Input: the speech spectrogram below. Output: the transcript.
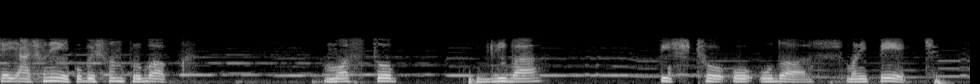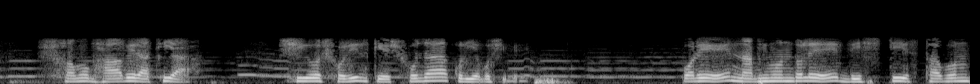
সেই আসনে উপবেশন পূর্বক মস্তক গ্রীবা, পৃষ্ঠ ও উদর মানে পেট সমভাবে রাখিয়া স্বীয় শরীরকে সোজা করিয়া বসিবে। পরে নাভিমণ্ডলে দৃষ্টি স্থাপন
